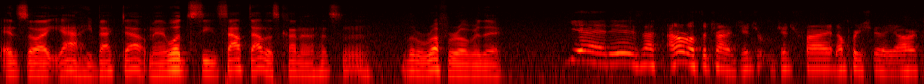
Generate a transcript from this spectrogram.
And so I yeah, he backed out, man. Well, see, South Dallas kind of that's uh, a little rougher over there. Yeah, it is. I, I don't know if they're trying to gentr- gentrify it. I'm pretty sure they are. 'cause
